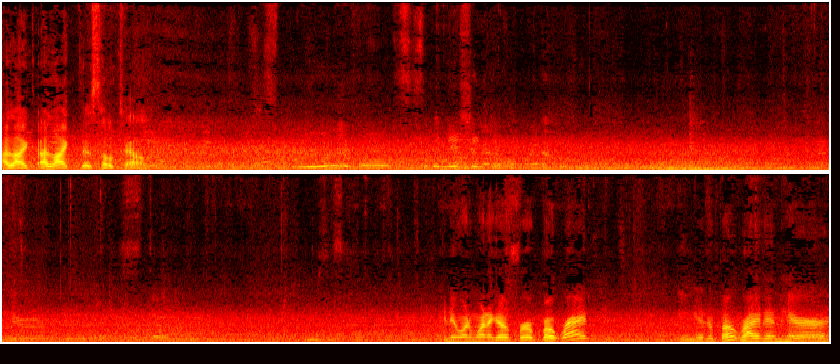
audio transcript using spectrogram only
I like, I like this hotel. Beautiful. This is the Venetian hotel. Anyone want to go for a boat ride? You can get a boat ride in here.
